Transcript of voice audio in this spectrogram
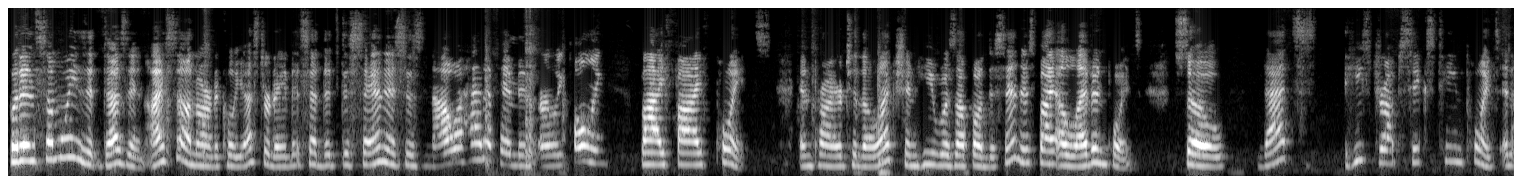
But in some ways, it doesn't. I saw an article yesterday that said that DeSantis is now ahead of him in early polling by five points. And prior to the election, he was up on DeSantis by 11 points. So that's, he's dropped 16 points. And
